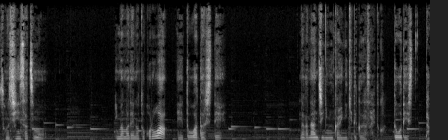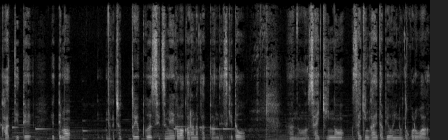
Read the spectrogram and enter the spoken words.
その診察も今までのところは、えー、と渡してなんか何時に迎えに来てくださいとかどうですしたかって言って言ってもなんかちょっとよく説明がわからなかったんですけどあの最近の最近変えた病院のところは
